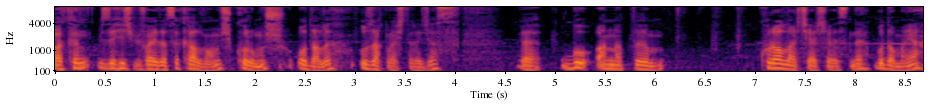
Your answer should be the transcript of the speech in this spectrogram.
Bakın bize hiçbir faydası kalmamış, kurumuş. O dalı uzaklaştıracağız. Ve bu anlattığım kurallar çerçevesinde budamaya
